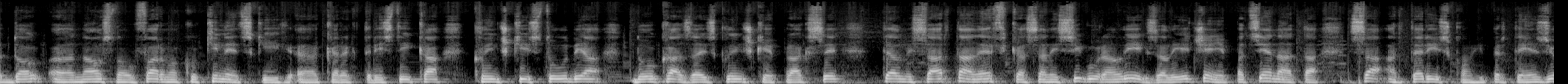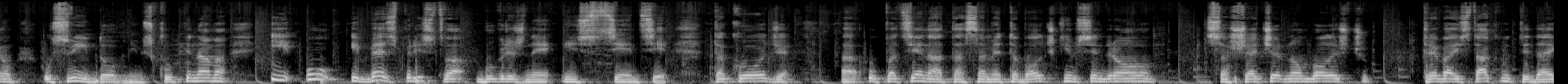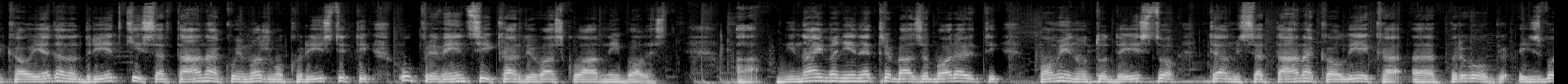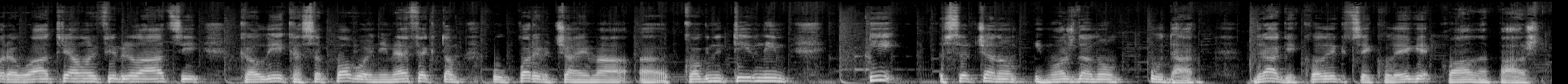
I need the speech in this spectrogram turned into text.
do, na osnovu farmakokinetskih karakteristika kliničkih studija, dokaza iz kliničke prakse telmisartan efikasan i siguran lijek za liječenje pacijenata sa arterijskom hipertenzijom u svim dobnim skupinama i u i bez pristva bubrežne insuficijencije. Također u pacijenata sa metaboličkim sindromom, sa šećernom bolešću, treba istaknuti da je kao jedan od rijetkih sartana koji možemo koristiti u prevenciji kardiovaskularnih bolesti a ni najmanje ne treba zaboraviti pomenuto dejstvo telmisartana kao lijeka prvog izbora u atrijalnoj fibrilaciji, kao lijeka sa povoljnim efektom u poremećajima kognitivnim i srčanom i moždanom udaru. Dragi kolegice i kolege, hvala na pažnju.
